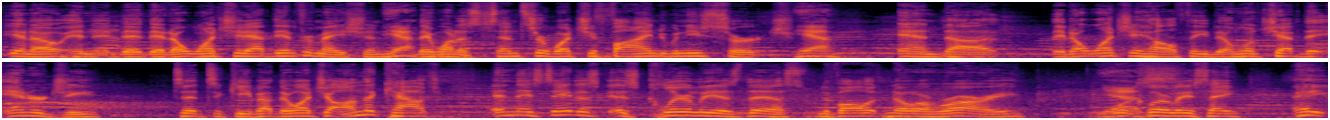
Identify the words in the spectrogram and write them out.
You know, and they, they don't want you to have the information. Yeah. They want to censor what you find when you search. Yeah. And uh, they don't want you healthy. They don't want you to have the energy to, to keep up. They want you on the couch. And they say it as, as clearly as this Yuval Noah Harari will Yes. clearly say, hey,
